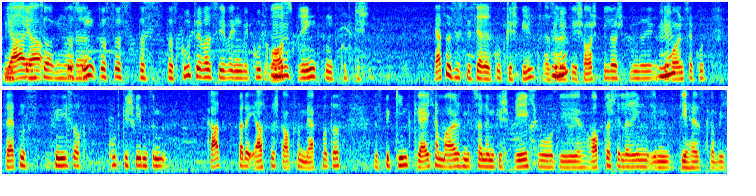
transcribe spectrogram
Ja, ja, Geldsorgen. das? Mhm. das, das, das, das Gute, was sie irgendwie gut rausbringt und gut gesch- Erstens ist die Serie gut gespielt, also Mhm. die Schauspieler spielen die, die Rollen sehr gut. Zweitens finde ich es auch gut geschrieben. Zum, Gerade bei der ersten Staffel merkt man das. Es beginnt gleich einmal mit so einem Gespräch, wo die Hauptdarstellerin, eben, die heißt, glaube ich,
